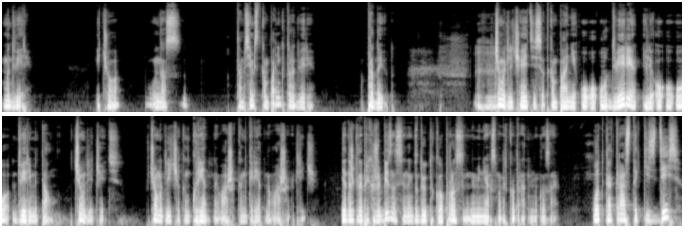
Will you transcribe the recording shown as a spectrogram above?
мы двери. И чё? У нас там 70 компаний, которые двери продают. Угу. Чем вы отличаетесь от компании ООО «Двери» или ООО «Двери Металл»? Чем вы отличаетесь? В чем отличие конкурентное ваше, конкретно ваше отличие? Я даже когда прихожу в бизнес, иногда даю такой вопрос, и на меня смотрят квадратными глазами. Вот как раз-таки здесь,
